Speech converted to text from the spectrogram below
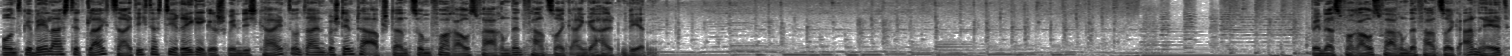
und gewährleistet gleichzeitig, dass die Regelgeschwindigkeit und ein bestimmter Abstand zum vorausfahrenden Fahrzeug eingehalten werden. Wenn das vorausfahrende Fahrzeug anhält,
